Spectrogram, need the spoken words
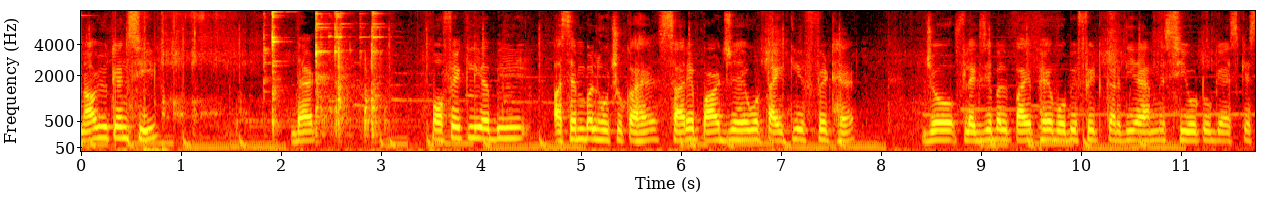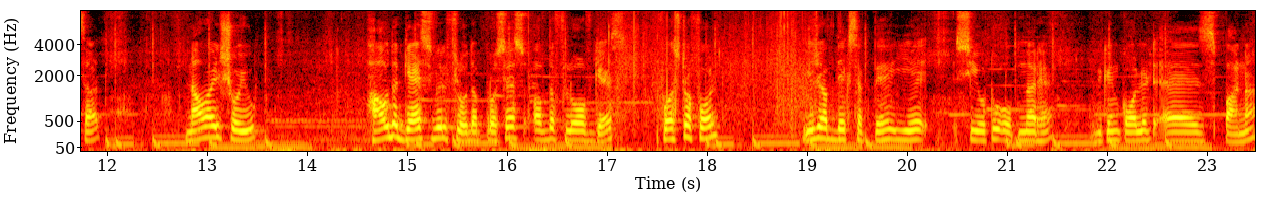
now you can see that perfectly अभी असेंबल हो चुका है। सारे पार्ट जो है वो टाइटली फिट है। जो फ्लेक्सिबल पाइप है, वो भी फिट कर दिया है हमने CO2 गैस के साथ। Now I show you how the gas will flow the process of the flow of gas first of all ये जो आप देख सकते हैं, ये CO2 ओपनर है। We can call it as पाना।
